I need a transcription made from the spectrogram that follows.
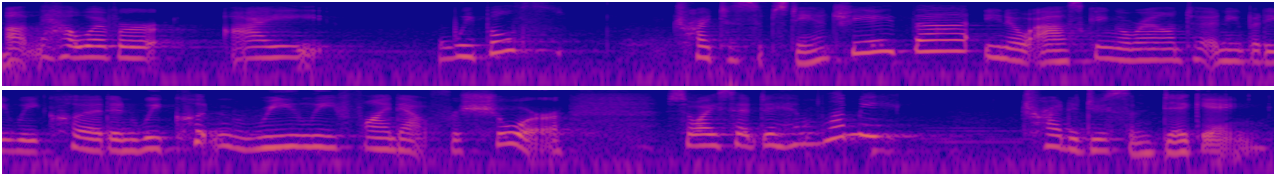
Um, however, I, we both tried to substantiate that, you know, asking around to anybody we could, and we couldn't really find out for sure. So I said to him, let me try to do some digging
